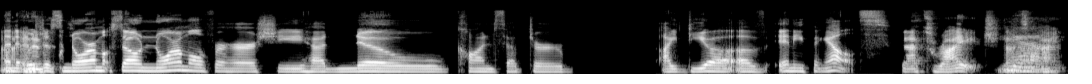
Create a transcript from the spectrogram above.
and Uh, it was un- just normal so normal for her she had no concept or idea of anything else that's right. That's Yeah. right.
